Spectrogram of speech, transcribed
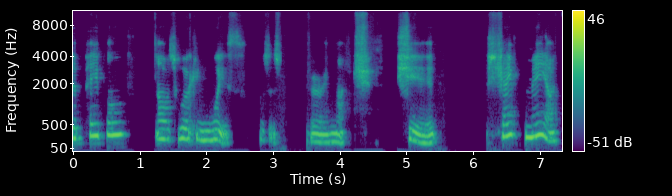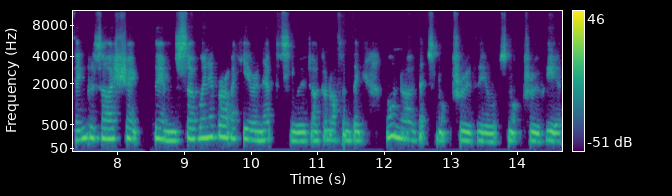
the people I was working with, because it's very much shared, shaped me, I think, as I shaped them. So whenever I hear an absolute, I can often think, oh no, that's not true there, it's not true here.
